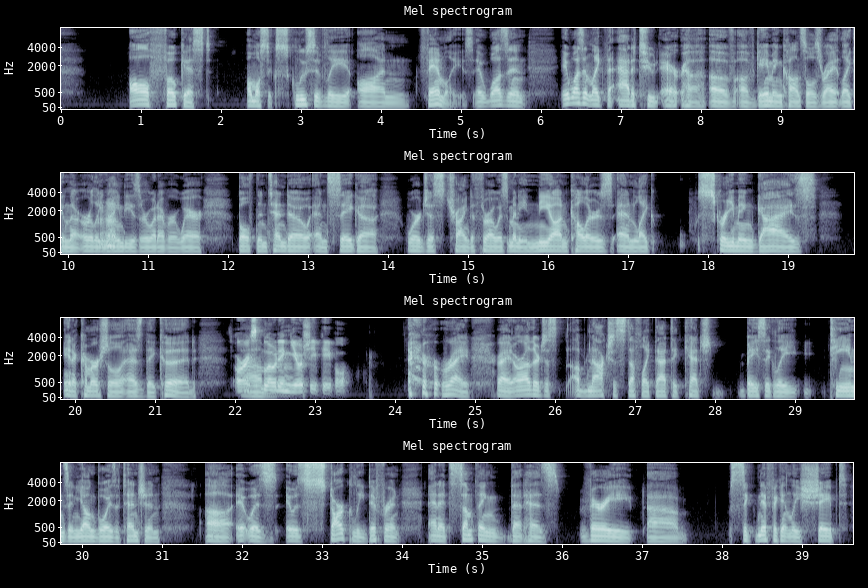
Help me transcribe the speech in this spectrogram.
all focused almost exclusively on families. It wasn't it wasn't like the attitude era of of gaming consoles, right? Like in the early Mhm. 90s or whatever where both Nintendo and Sega were just trying to throw as many neon colors and like screaming guys in a commercial as they could. Or Um, exploding Yoshi people. right, right. Or other just obnoxious stuff like that to catch basically teens and young boys' attention. Uh, it was it was starkly different, and it's something that has very uh, significantly shaped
